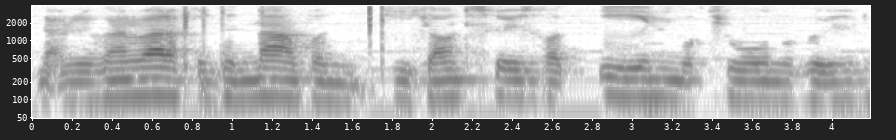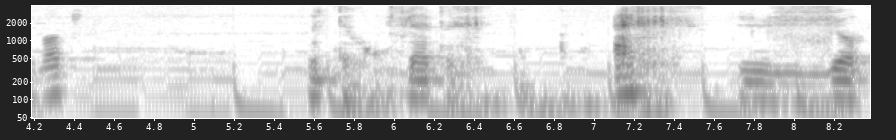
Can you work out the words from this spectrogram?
Nou, nu gaan we wel even de naam van gigantisch reuzenrad 1 wordt gewoon reuzenrad. Met de hoofdletter R. Zo.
